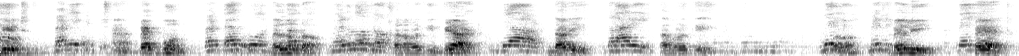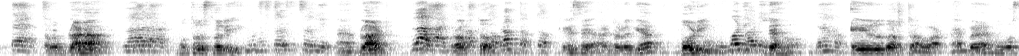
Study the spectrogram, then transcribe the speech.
পিঠ হ্যাঁ ব্যাকবোন ব্যাক ব্যাকবোন মেরুদণ্ড। মেরুদণ্ড। ছয় নম্বর কি? বিয়ার্ড দাড়ি। তারপরে কি? বেলি। পেট তারপর ব্লাডার মূত্রস্থলী হ্যাঁ ব্লাড রক্ত। ঠিক আছে? আর এটা হলো গিয়া বডি দেহ। এই হলো দশটা ওয়ার্ড একবারে মুখস্থ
